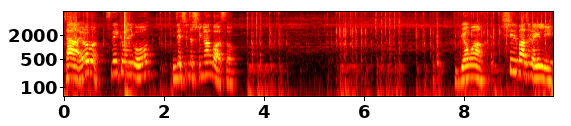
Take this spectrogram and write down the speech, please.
자, 여러분, 스네이크맨이고, 이제 진짜 중요한 거 왔어. 명왕, 실버즈 레일리.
